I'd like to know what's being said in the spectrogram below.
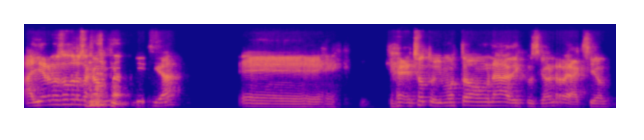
Ayer nosotros sacamos una noticia eh, que de hecho tuvimos toda una discusión en reacción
